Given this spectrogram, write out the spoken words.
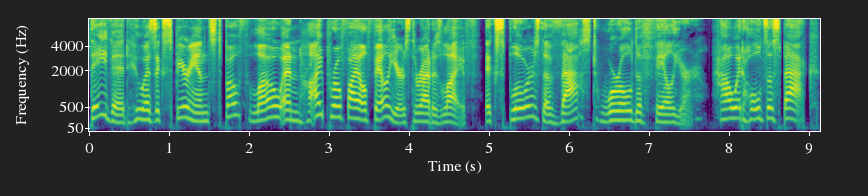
David, who has experienced both low and high profile failures throughout his life, explores the vast world of failure, how it holds us back,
